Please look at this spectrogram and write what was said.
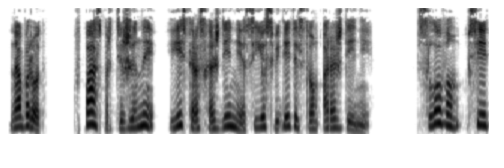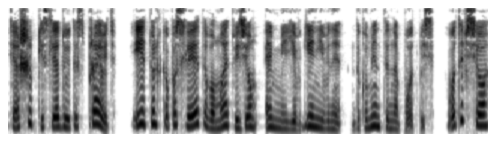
Наоборот, в паспорте жены есть расхождение с ее свидетельством о рождении. Словом, все эти ошибки следует исправить, и только после этого мы отвезем Эмме Евгеньевне документы на подпись. Вот и все.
